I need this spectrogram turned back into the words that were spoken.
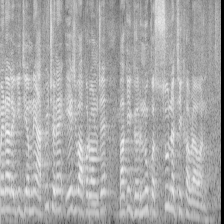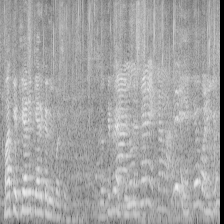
મહિના લગી જે અમને આપ્યું છે ને એ જ વાપરવાનું છે. બાકી ઘરનું કશું નથી ખવડાવવાનું. બાકી એટલી આની કેર કરવી પડશે. જો કેટલું એક્ટિવ છે ને એટલા માટે એ કેવું પડી ગયું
